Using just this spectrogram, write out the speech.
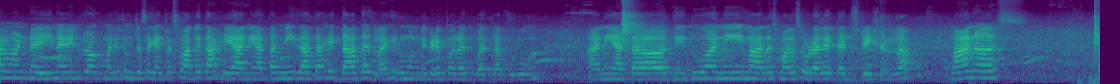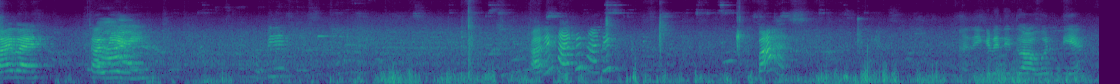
नमस्कार मंडळी नवीन ब्लॉगमध्ये तुमच्या सगळ्यांचं स्वागत आहे. आणि आता मी जात आहे दादरला हिरू मम्मीकडे परत बदलापूरहून. आणि आता दिदू आणि मानस मला सोडायला येत आहेत स्टेशनला. मानस बाय बाय. चालली आहे मी. अरे अरे अरे. बास. आणि इकडे दिदू आवडती आहे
